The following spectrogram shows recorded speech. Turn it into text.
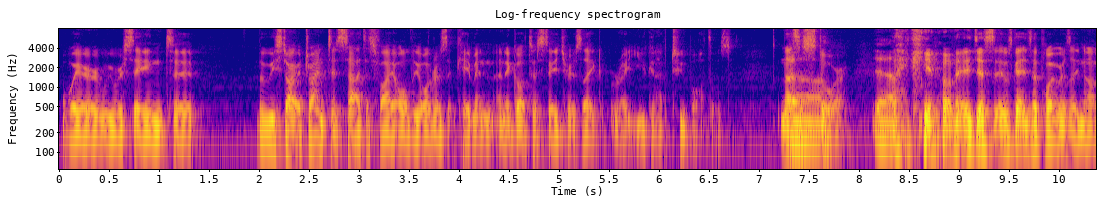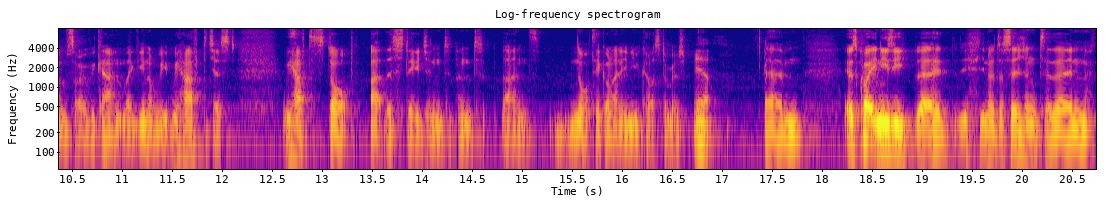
where we were saying to that we started trying to satisfy all the orders that came in, and it got to a stage where it's like, right, you can have two bottles, and that's a Uh, store. yeah. Like you know, it just it was getting to the point where it's like, no, I'm sorry, we can't. Like you know, we, we have to just we have to stop at this stage and and and not take on any new customers. Yeah. Um, it was quite an easy, uh, you know, decision to then.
